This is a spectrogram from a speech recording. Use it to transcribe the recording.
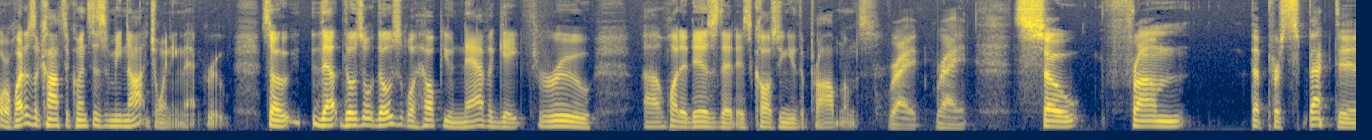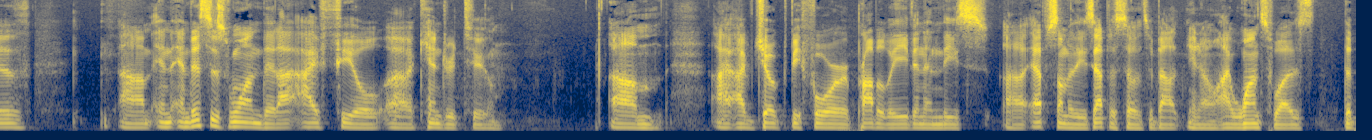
or what is the consequences of me not joining that group? So that those will- those will help you navigate through uh, what it is that is causing you the problems. Right, right. So, from the perspective um, and and this is one that I, I feel uh, kindred to. Um, I, have joked before, probably even in these uh, F some of these episodes about you know I once was the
